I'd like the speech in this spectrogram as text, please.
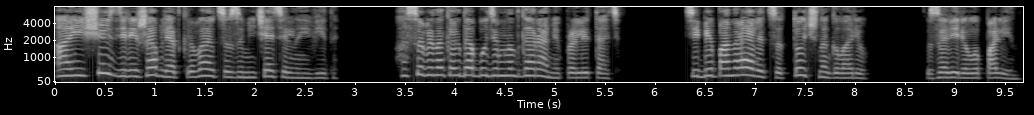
А еще с дирижабля открываются замечательные виды. Особенно, когда будем над горами пролетать. Тебе понравится, точно говорю», — заверила Полин.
